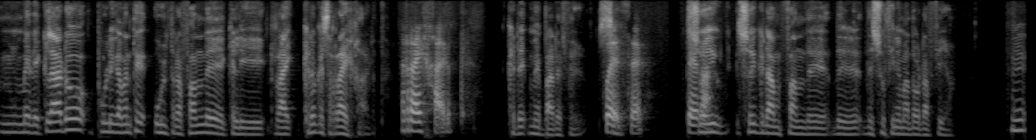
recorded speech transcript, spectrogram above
me declaro públicamente ultra fan de Kelly Reich- creo que es Reichardt, Reichardt, cre- me parece. puede Sí, ser. soy, soy gran fan de, de- de su cinematografía. Mm.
